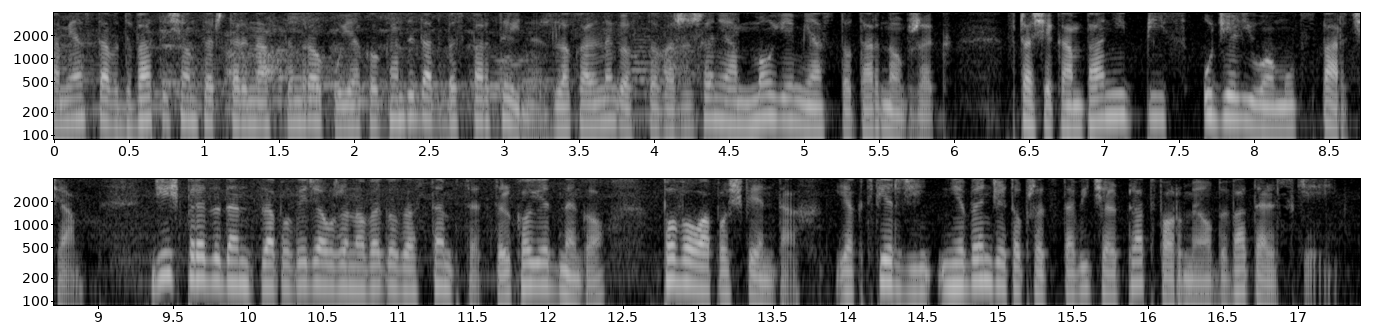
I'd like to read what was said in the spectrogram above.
prezydenta miasta w 2014 roku jako kandydat bezpartyjny z lokalnego stowarzyszenia Moje Miasto Tarnobrzeg. W czasie kampanii PiS udzieliło mu wsparcia. Dziś prezydent zapowiedział, że nowego zastępcę, tylko jednego, powoła po świętach. Jak twierdzi, nie będzie to przedstawiciel Platformy Obywatelskiej.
